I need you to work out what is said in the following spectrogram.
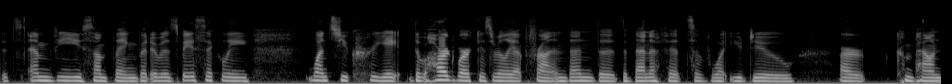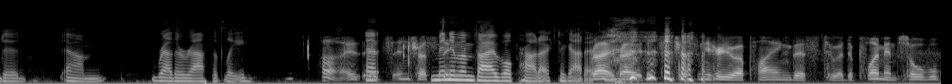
it's MV something, but it was basically once you create the hard work is really up front, and then the the benefits of what you do are compounded um, rather rapidly Huh, it, it's interesting. Minimum viable product, I got it. Right, right. It's interesting to hear you applying this to a deployment. So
